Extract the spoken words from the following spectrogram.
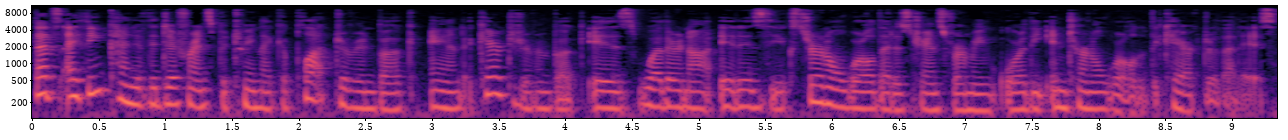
that's I think kind of the difference between like a plot driven book and a character driven book is whether or not it is the external world that is transforming or the internal world of the character that is.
